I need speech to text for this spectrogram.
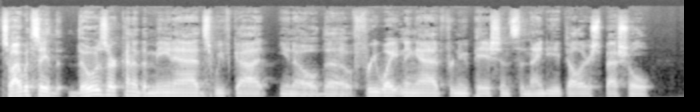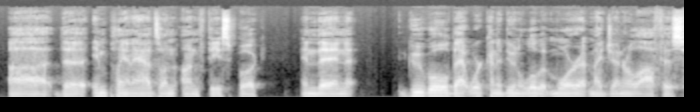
so i would say th- those are kind of the main ads. We've got you know the free whitening ad for new patients the $98 special uh, the implant ads on on facebook. And then Google that we're kind of doing a little bit more at my general office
